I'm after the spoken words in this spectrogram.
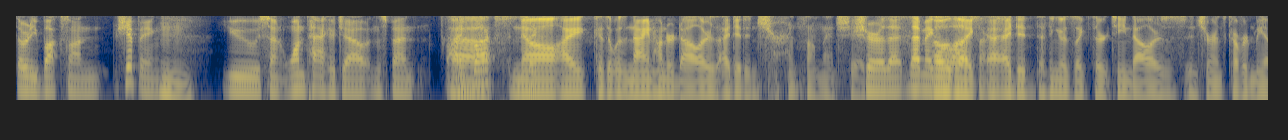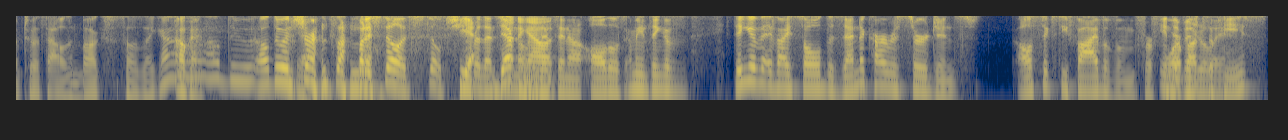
30 bucks on shipping, mhm. you sent one package out and spent five Uh, bucks. No, six? I because it was nine hundred dollars. I did insurance on that shit. sure that that makes I a was lot like, of sense. I, I did. I think it was like thirteen dollars. Insurance covered me up to a thousand bucks. So I was like, oh, Okay. I'll do, I'll do insurance on. but this. it's still it's still cheaper yeah, than sending out. than sending out all those. I mean, think of think of if I sold the Zendikar Resurgence, all 65 of them for four bucks a piece,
